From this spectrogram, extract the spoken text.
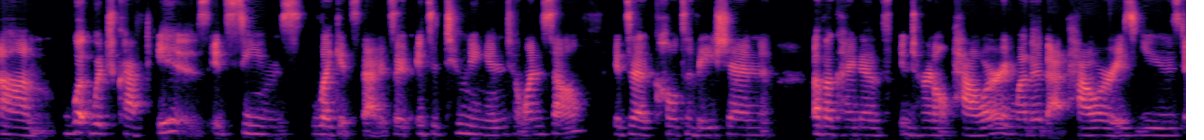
um, what witchcraft is. It seems like it's that. It's a it's a tuning into oneself. It's a cultivation of a kind of internal power, and whether that power is used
